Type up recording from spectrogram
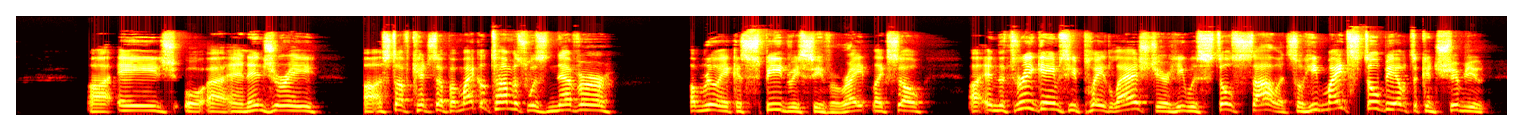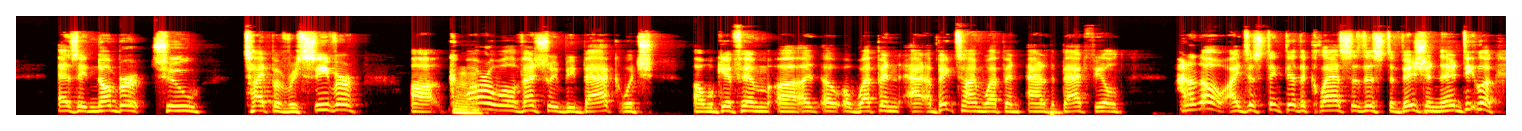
uh, age or uh, an injury, uh, stuff catches up. But Michael Thomas was never a, really like a speed receiver, right? Like so, uh, in the three games he played last year, he was still solid. So he might still be able to contribute as a number two type of receiver. Uh, Kamara will eventually be back, which uh, will give him uh, a, a weapon, a big time weapon out of the backfield. I don't know. I just think they're the class of this division. They're de- look,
